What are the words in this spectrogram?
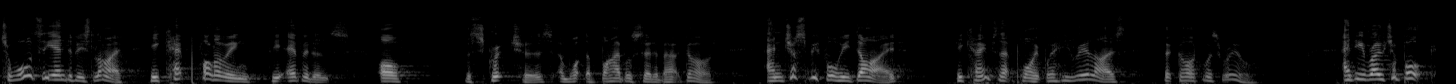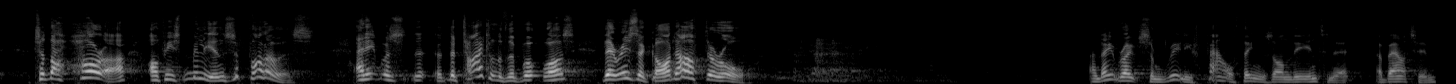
towards the end of his life, he kept following the evidence of the scriptures and what the Bible said about God. And just before he died, he came to that point where he realized that God was real. And he wrote a book to the horror of his millions of followers. And it was the, the title of the book was There is a God After All. and they wrote some really foul things on the internet about him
